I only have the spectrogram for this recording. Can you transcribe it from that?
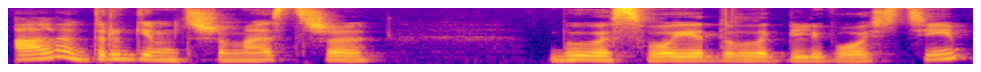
Ale w drugim trymestrze były swoje dolegliwości.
